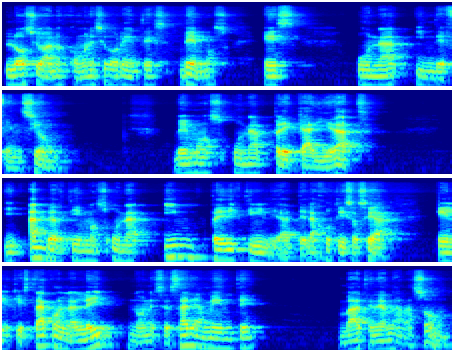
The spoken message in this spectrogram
los ciudadanos comunes y corrientes vemos es una indefensión, vemos una precariedad y advertimos una impredictibilidad de la justicia. O sea, el que está con la ley no necesariamente va a tener la razón.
